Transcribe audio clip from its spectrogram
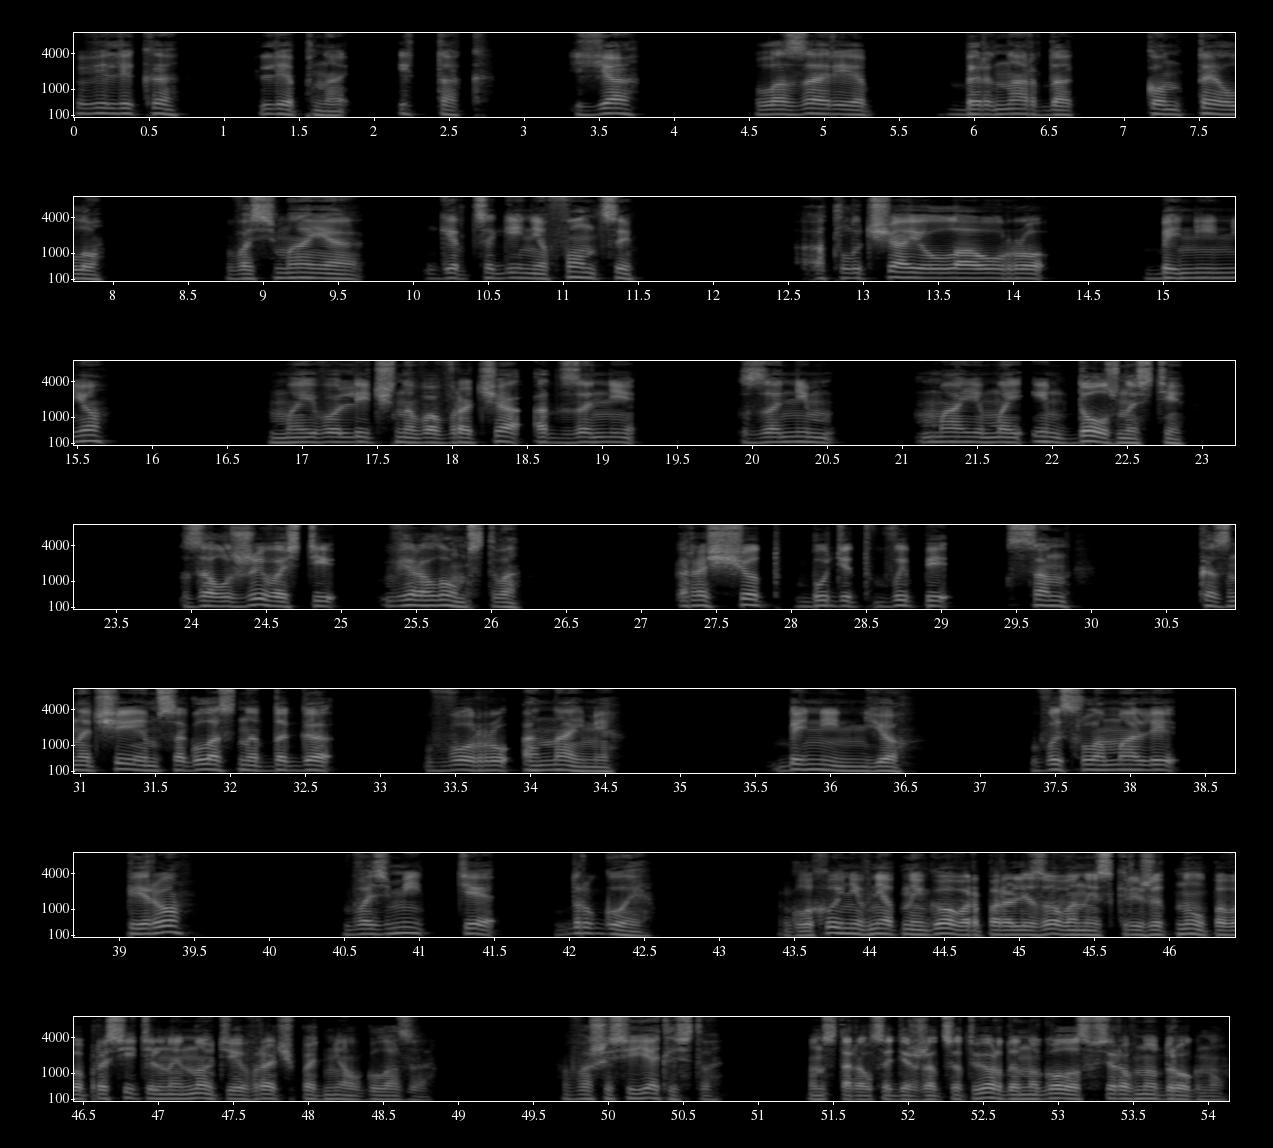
«Великолепно. Итак, я, Лазария Бернарда Контелло, восьмая герцогиня Фонци, отлучаю Лауро Бениньо, моего личного врача от зани... занимаемой им должности, за лживость и вероломство. Расчет будет выписан казначеем согласно договору о найме. Бениньо, вы сломали перо? Возьмите другое. Глухой невнятный говор, парализованный, скрижетнул по вопросительной ноте, и врач поднял глаза. «Ваше сиятельство». Он старался держаться твердо, но голос все равно дрогнул.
